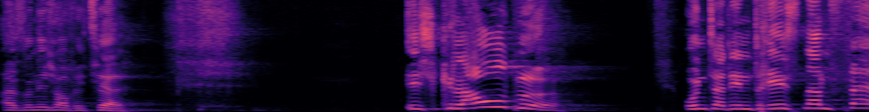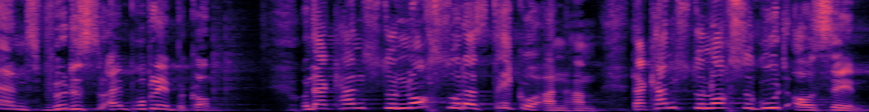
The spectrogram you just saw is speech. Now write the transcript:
Also nicht offiziell. Ich glaube, unter den Dresdnern Fans würdest du ein Problem bekommen. Und da kannst du noch so das Trikot anhaben. Da kannst du noch so gut aussehen.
